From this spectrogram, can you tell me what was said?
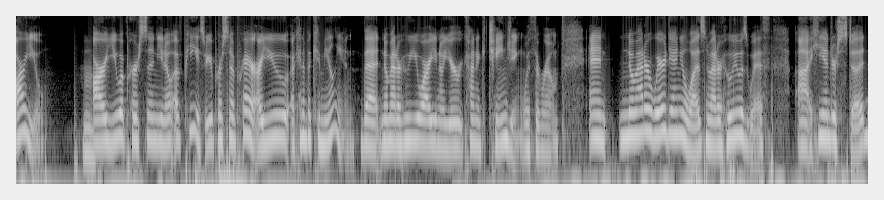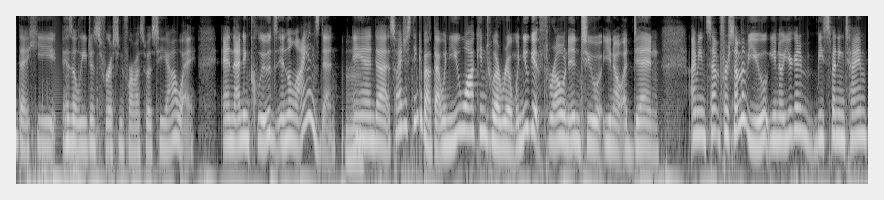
are you? Hmm. are you a person you know of peace? Are you a person of prayer? Are you a kind of a chameleon that no matter who you are you know you're kind of changing with the room? And no matter where daniel was no matter who he was with uh, he understood that he his allegiance first and foremost was to yahweh. And that includes in the lion's den. And uh, so i just think about that. When you walk into a room when you get thrown into you know a den i mean some for some of you you know you're going to be spending time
